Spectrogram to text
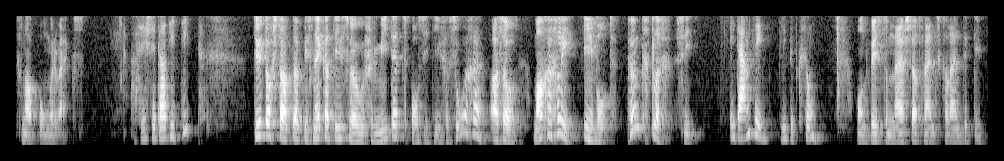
knapp unterwegs. Was ist denn da dein Tipp? Du doch statt etwas Negatives vermeiden, das Positive suchen. Also, mach ein bisschen, ich will pünktlich sein. In diesem Sinne, bleibt gesund. Und bis zum nächsten Adventskalender-Tipp.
